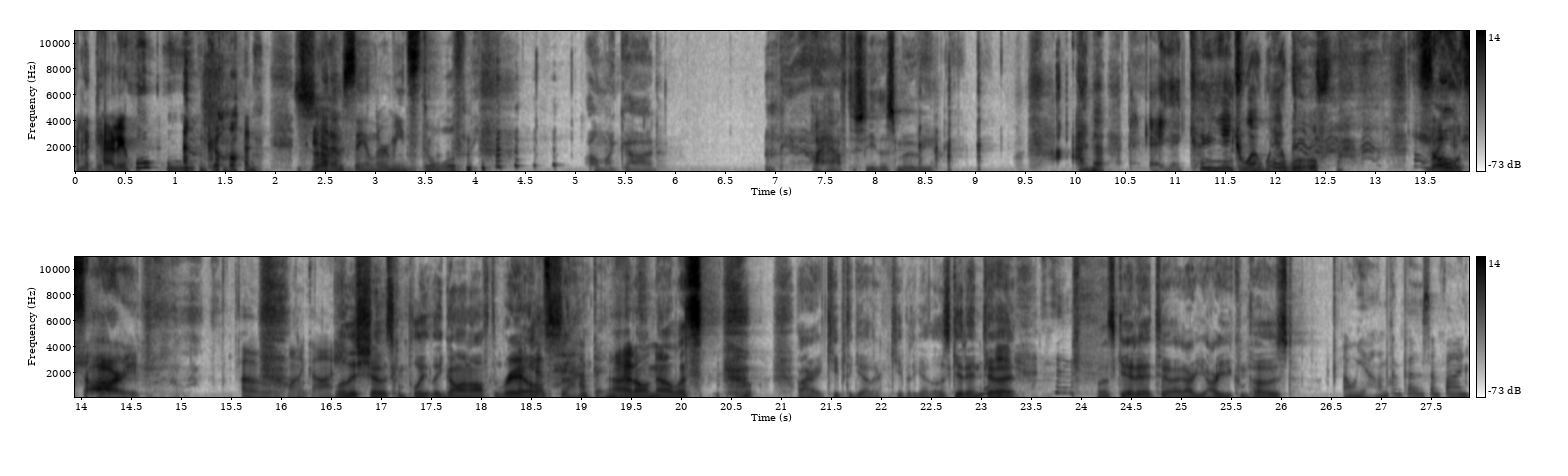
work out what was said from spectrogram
I tell you, hoo hoo. God. Adam Sandler meets the Wolfman. Oh my god. I have to see this movie. I'm a, I, I turning into a werewolf. so sorry. Oh my gosh. Well, this show has completely gone off the rails. What has so happened? I don't know. Let's. All right, keep it together. Keep it together. Let's get into Me. it. Let's get into it. Are you Are you composed? oh yeah, I'm composed. I'm fine.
